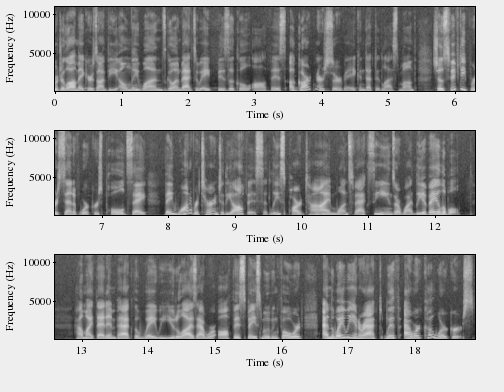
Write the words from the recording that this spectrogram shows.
Georgia lawmakers aren't the only ones going back to a physical office. A Gartner survey conducted last month shows 50% of workers polled say they want to return to the office, at least part time, once vaccines are widely available. How might that impact the way we utilize our office space moving forward and the way we interact with our coworkers?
